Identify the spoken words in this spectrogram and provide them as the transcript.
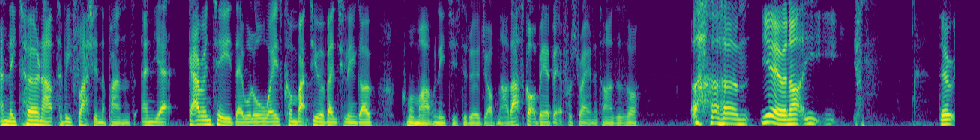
And they turn out to be flash in the pans. And yet, guaranteed, they will always come back to you eventually and go, "Come on, Mark, we need you to do a job now." That's got to be a bit frustrating at times as well. Um, yeah, and I y- y- there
